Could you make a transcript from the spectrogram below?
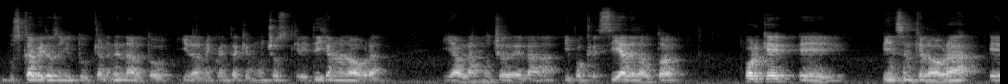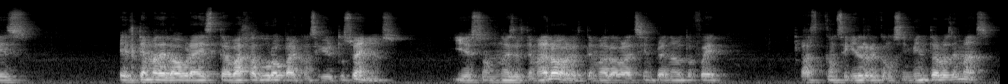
buscar videos en YouTube que hablan de Naruto y darme cuenta que muchos critican a la obra y hablan mucho de la hipocresía del autor, porque eh, piensan que la obra es, el tema de la obra es trabaja duro para conseguir tus sueños. Y eso no es el tema de la obra. El tema de la obra siempre de Naruto fue conseguir el reconocimiento de los demás.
